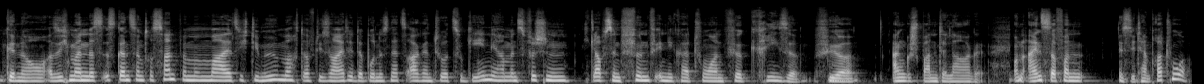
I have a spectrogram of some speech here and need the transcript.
Genau. Also ich meine, das ist ganz interessant, wenn man mal sich die Mühe macht, auf die Seite der Bundesnetzagentur zu gehen. Die haben inzwischen, ich glaube, es sind fünf Indikatoren für Krise, für mhm. angespannte Lage. Und eins davon ist die Temperatur.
